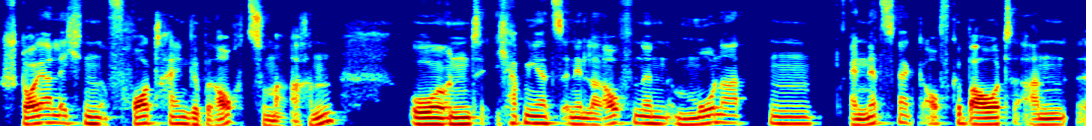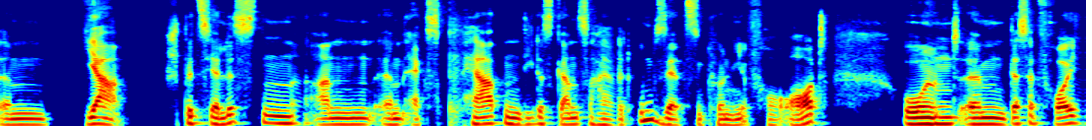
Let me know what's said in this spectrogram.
steuerlichen Vorteilen Gebrauch zu machen. Und ich habe mir jetzt in den laufenden Monaten ein Netzwerk aufgebaut an ähm, ja, Spezialisten, an ähm, Experten, die das Ganze halt umsetzen können hier vor Ort. Und ähm, deshalb freut,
